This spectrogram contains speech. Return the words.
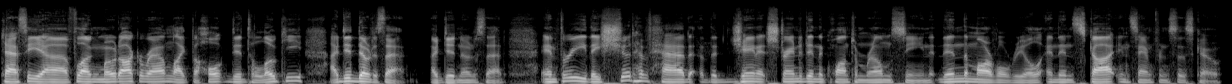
Cassie uh, flung MODOK around like the Hulk did to Loki. I did notice that. I did notice that. And three, they should have had the Janet stranded in the quantum realm scene, then the Marvel reel, and then Scott in San Francisco.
